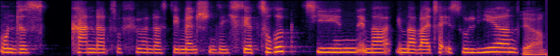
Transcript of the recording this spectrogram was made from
und es kann dazu führen, dass die Menschen sich sehr zurückziehen, immer, immer weiter isolieren, Ja,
